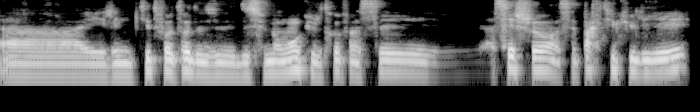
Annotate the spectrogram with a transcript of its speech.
Euh, et j'ai une petite photo de, de, ce moment que je trouve assez assez chaud, assez particulier.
